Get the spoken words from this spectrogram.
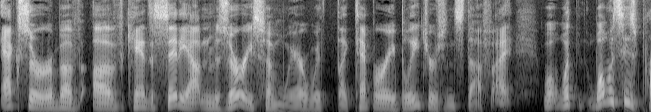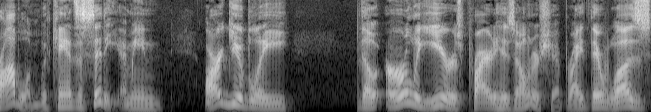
exurb of of Kansas City out in Missouri somewhere with like temporary bleachers and stuff. I what what what was his problem with Kansas City? I mean, arguably the early years prior to his ownership, right? There was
